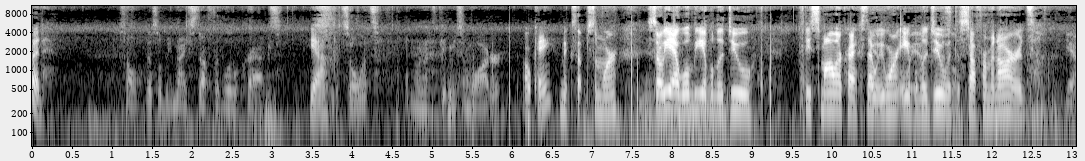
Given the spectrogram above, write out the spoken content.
Good. So this will be nice stuff for the little cracks. Yeah. So let's. I'm gonna get me some water. Okay, mix up some more. So yeah, we'll be able to do these smaller cracks that we weren't Oh, able yeah. to do with This'll- the stuff from Menards. Yeah.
